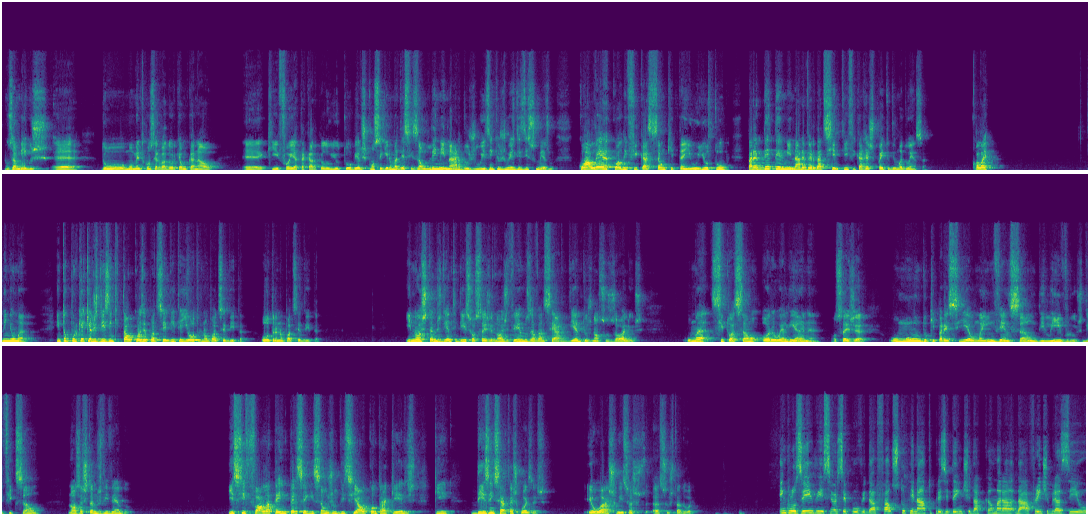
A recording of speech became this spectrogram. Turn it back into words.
Os amigos é, do Momento Conservador, que é um canal é, que foi atacado pelo YouTube, eles conseguiram uma decisão liminar do juiz em que o juiz diz isso mesmo. Qual é a qualificação que tem o YouTube para determinar a verdade científica a respeito de uma doença? Qual é? Nenhuma. Então por que, que eles dizem que tal coisa pode ser dita e outra não pode ser dita? Outra não pode ser dita. E nós estamos diante disso, ou seja, nós vemos avançar diante dos nossos olhos uma situação orwelliana, ou seja, o mundo que parecia uma invenção de livros de ficção, nós estamos vivendo. E se fala até em perseguição judicial contra aqueles que dizem certas coisas. Eu acho isso assustador. Inclusive, senhor Sepúlveda, Fausto Pinato, presidente da Câmara da Frente Brasil,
